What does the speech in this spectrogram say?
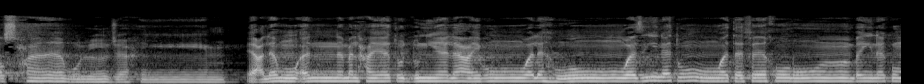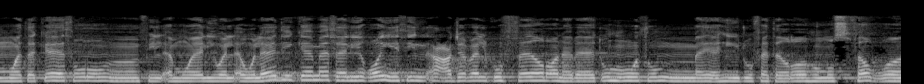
أصحاب الجحيم. اعلموا أنما الحياة الدنيا لعب ولهو وزينة وتفاخر بينكم وتكاثر في الأموال والأولاد كمثل غيث أعجب الكفار نباته ثم يهيج فتراه مصفرا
